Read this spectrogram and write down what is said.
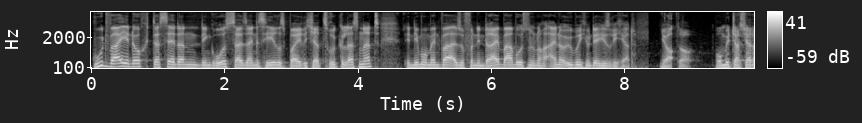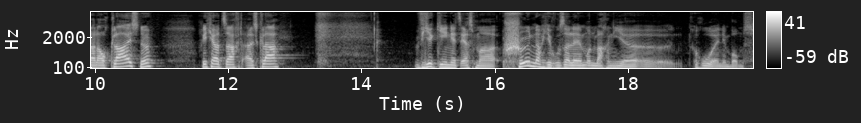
Gut war jedoch, dass er dann den Großteil seines Heeres bei Richard zurückgelassen hat. In dem Moment war also von den drei Barbos nur noch einer übrig und der hieß Richard. Ja. So. Womit das ja dann auch klar ist, ne? Richard sagt, alles klar. Wir gehen jetzt erstmal schön nach Jerusalem und machen hier äh, Ruhe in den Bums.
